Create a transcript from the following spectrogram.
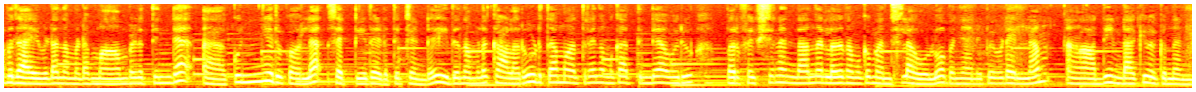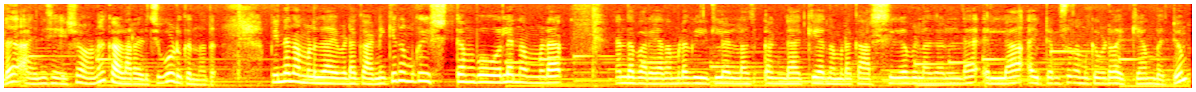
അപ്പോൾ ഇതാ ഇവിടെ നമ്മുടെ മാമ്പഴത്തിന്റെ കുഞ്ഞൊരു കൊല സെറ്റ് ചെയ്ത് എടുത്തിട്ടുണ്ട്. ഇത് നമ്മൾ കളർ കൊടുത്താൽ മാത്രമേ നമുക്ക് അതിന്റെ ആ ഒരു പെർഫെക്ഷൻ എന്താണെന്നുള്ളത് നമുക്ക് മനസ്സിലാവുള്ളൂ. അപ്പം ഞാനിപ്പോൾ ഇവിടെ എല്ലാം ആദ്യം ഉണ്ടാക്കി വെക്കുന്നുണ്ട്. അതിന് ശേഷമാണ് കളർ അടിച്ചു കൊടുക്കുന്നത്. പിന്നെ നമ്മളിതാ ഇവിടെ കണിക്ക്. നമുക്ക് ഇഷ്ടം പോലെ നമ്മുടെ എന്താ പറയുക നമ്മുടെ വീട്ടിലുള്ള ഉണ്ടാക്കിയ നമ്മുടെ കാർഷിക വിളകളുടെ എല്ലാ ഐറ്റംസും നമുക്കിവിടെ വയ്ക്കാൻ പറ്റും.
